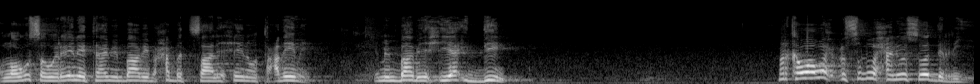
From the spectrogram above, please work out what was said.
Oo loogu sawiray inay tahay min baabi maxabati saalixiin wa tacdiimi min baabi ixyaai اddiin marka waa wax cusub waxaan oo soo dariyey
